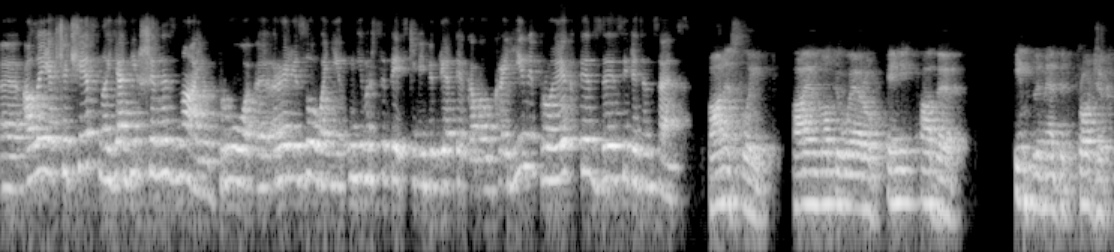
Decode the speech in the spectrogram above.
Е, Але якщо чесно, я більше не знаю про е, реалізовані університетськими бібліотеками України проекти з Citizen Science. Honestly, I am not aware of any other implemented project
